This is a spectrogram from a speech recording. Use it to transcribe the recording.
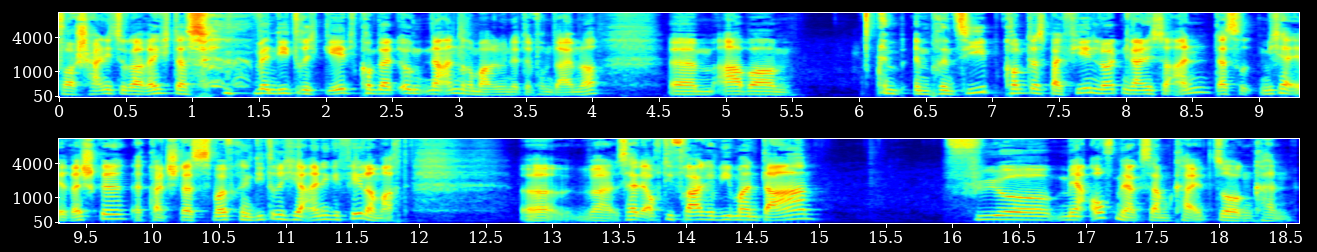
wahrscheinlich sogar recht, dass wenn Dietrich geht, kommt halt irgendeine andere Marionette vom Daimler. Ähm, aber im, im Prinzip kommt das bei vielen Leuten gar nicht so an, dass Michael Reschke, äh Quatsch, dass Wolfgang Dietrich hier einige Fehler macht. Äh, ist halt auch die Frage, wie man da für mehr Aufmerksamkeit sorgen kann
